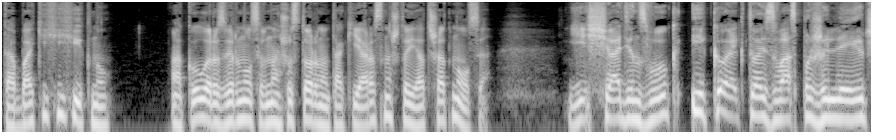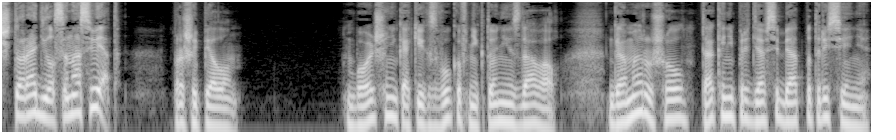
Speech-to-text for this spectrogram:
Табаки хихикнул. Акула развернулся в нашу сторону так яростно, что я отшатнулся. «Еще один звук, и кое-кто из вас пожалеет, что родился на свет!» — прошипел он. Больше никаких звуков никто не издавал. Гомер ушел, так и не придя в себя от потрясения,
